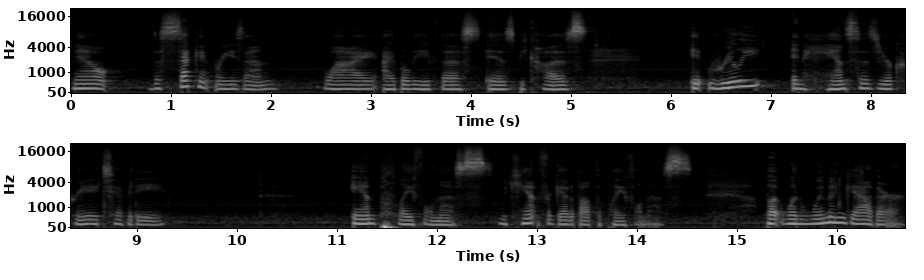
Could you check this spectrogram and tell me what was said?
Now, the second reason why I believe this is because it really enhances your creativity and playfulness. We can't forget about the playfulness. But when women gather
